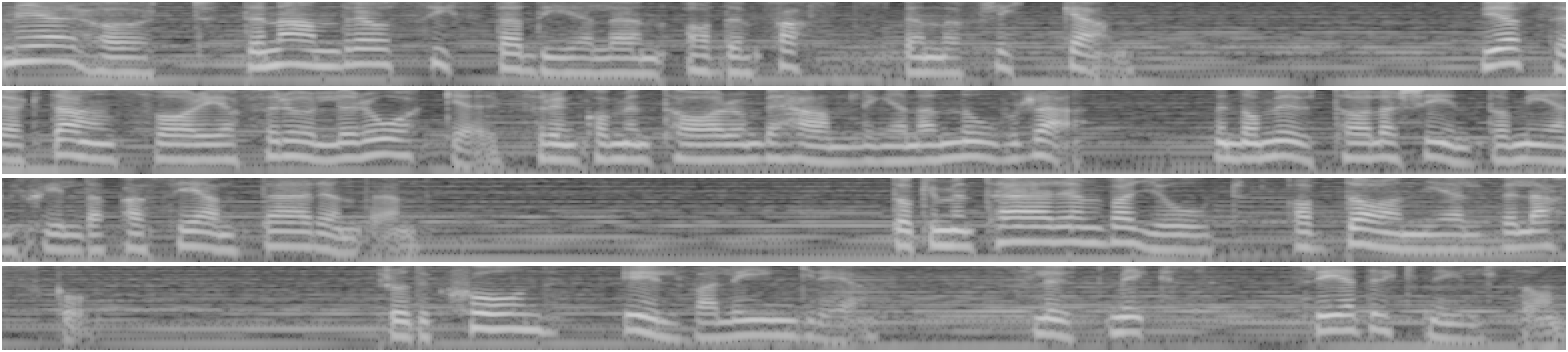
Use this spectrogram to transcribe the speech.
Ni har hört den andra och sista delen av Den fastspända flickan. Vi har sökt ansvariga för Ulleråker för en kommentar om behandlingen av Nora, men de uttalar sig inte om enskilda patientärenden. Dokumentären var gjord av Daniel Velasco. Produktion Ylva Lindgren. Slutmix Fredrik Nilsson.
